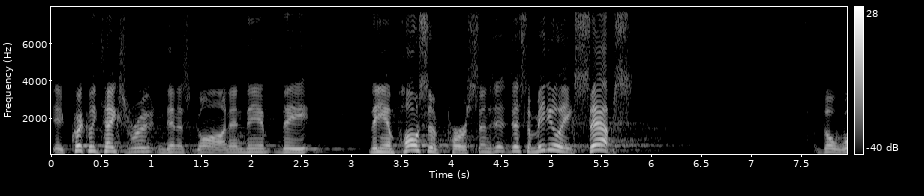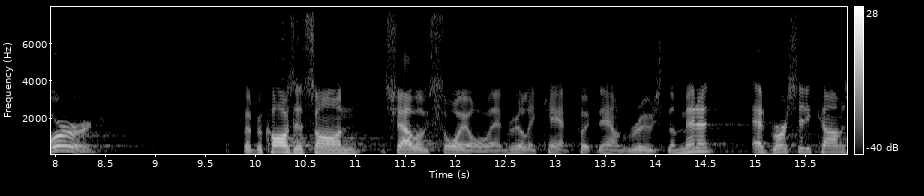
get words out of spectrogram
it quickly takes root and then it's gone. And the, the, the impulsive person just immediately accepts the word. But because it's on shallow soil and really can't put down roots, the minute adversity comes,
